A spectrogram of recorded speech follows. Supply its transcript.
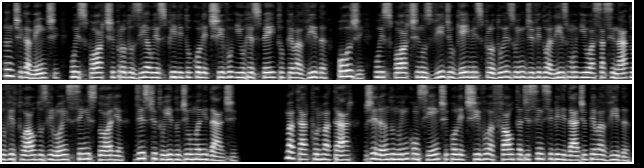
Antigamente, o esporte produzia o espírito coletivo e o respeito pela vida. Hoje, o esporte nos videogames produz o individualismo e o assassinato virtual dos vilões sem história, destituído de humanidade. Matar por matar, gerando no inconsciente coletivo a falta de sensibilidade pela vida.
